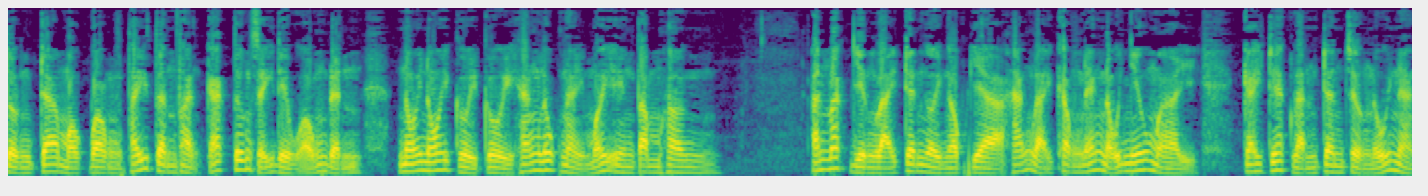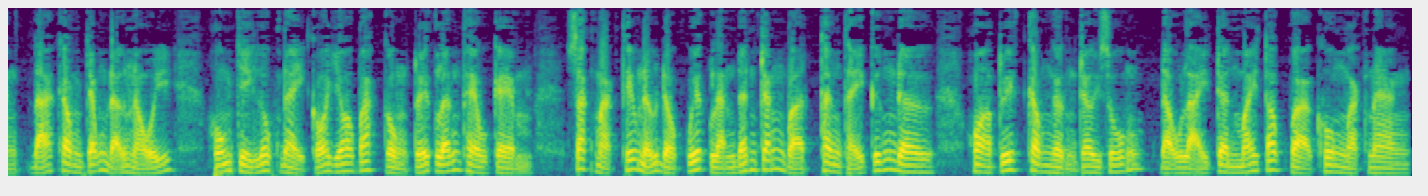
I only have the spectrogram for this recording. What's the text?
tuần tra một vòng, thấy tinh thần các tướng sĩ đều ổn định, nói nói cười cười, hắn lúc này mới yên tâm hơn. Ánh mắt dừng lại trên người Ngọc già, hắn lại không nén nổi nhíu mày. Cái rét lạnh trên sườn núi nàng đã không chống đỡ nổi, huống chi lúc này có gió bắc cùng tuyết lớn theo kèm. Sắc mặt thiếu nữ đột quyết lạnh đến trắng bệch, thân thể cứng đơ, hoa tuyết không ngừng rơi xuống, đậu lại trên mái tóc và khuôn mặt nàng,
